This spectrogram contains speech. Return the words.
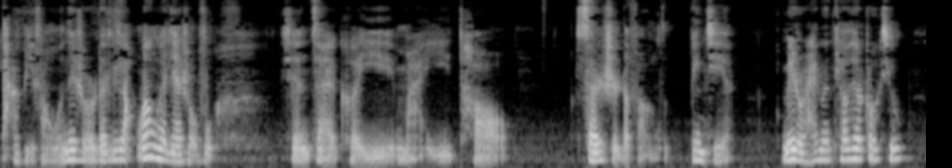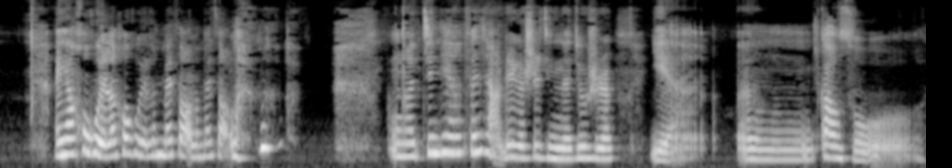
打个比方，我那时候的两万块钱首付，现在可以买一套三室的房子，并且没准还能挑挑装修。哎呀，后悔了，后悔了，买早了，买早了。嗯，今天分享这个事情呢，就是也嗯告诉。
